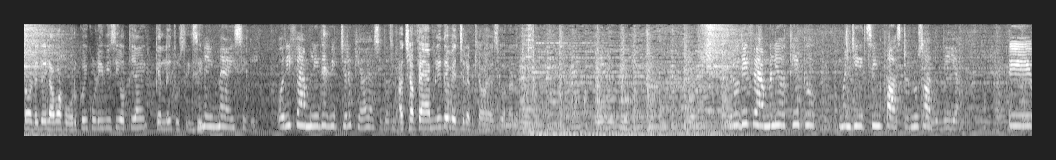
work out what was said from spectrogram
ਤੁਹਾਡੇ ਤੋਂ ਇਲਾਵਾ ਹੋਰ ਕੋਈ ਕੁੜੀ ਵੀ ਸੀ ਉੱਥੇ ਜਾਂ ਇਕੱਲੇ ਤੁਸੀਂ ਸੀ? ਨਹੀਂ ਮੈਂ ਹੀ ਸੀਗੀ। ਉਹਦੀ ਫੈਮਿਲੀ ਦੇ ਵਿੱਚ ਰੱਖਿਆ ਹੋਇਆ ਸੀਗਾ ਉਹਨੂੰ। ਅੱਛਾ ਫੈਮਿਲੀ ਦੇ ਵਿੱਚ ਰੱਖਿਆ ਹੋਇਆ ਸੀ ਉਹਨਾਂ ਨੂੰ। ਫਿਰ ਉਹਦੀ ਫੈਮਿਲੀ ਉੱਥੇ ਇੱਕ ਮਨਜੀਤ ਸਿੰਘ ਪਾਸਟਰ ਨੂੰ ਸੱਦਦੀ ਆ। ਤੇ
